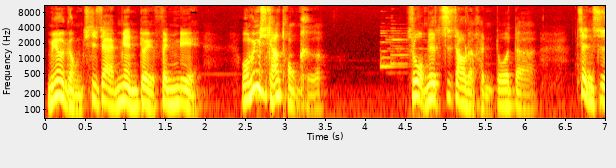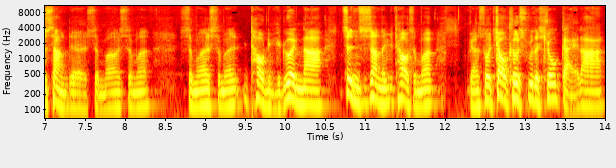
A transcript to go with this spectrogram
没有勇气在面对分裂。我们一直想统合，所以我们就制造了很多的政治上的什么什么什么什么一套理论啊，政治上的一套什么。比方说教科书的修改啦，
